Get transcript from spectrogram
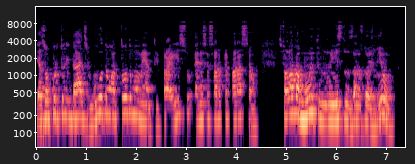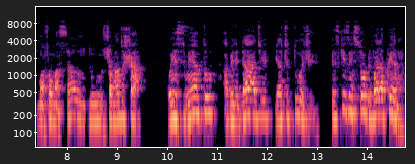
e as oportunidades mudam a todo momento. E para isso é necessária preparação. Se falava muito no início dos anos 2000, uma formação do chamado chá, conhecimento, habilidade e atitude. Pesquisem sobre, vale a pena.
